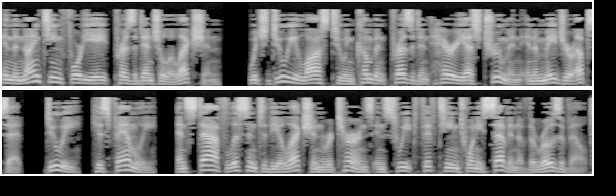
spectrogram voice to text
In the 1948 presidential election, which Dewey lost to incumbent President Harry S. Truman in a major upset, Dewey, his family, and staff listened to the election returns in Suite 1527 of the Roosevelt.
